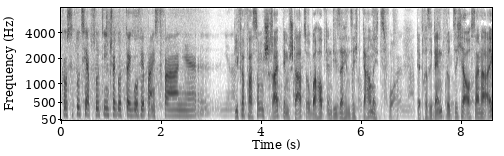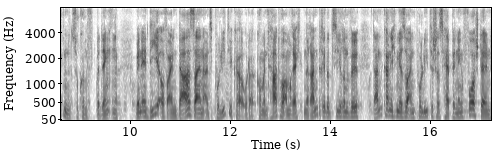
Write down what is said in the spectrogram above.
Konstytucja absolutnie niczego tutaj głowie państwa nie, die Verfassung schreibt dem Staatsoberhaupt in dieser Hinsicht gar nichts vor. Der Präsident wird sicher auch seine eigene Zukunft bedenken. Wenn er die auf ein Dasein als Politiker oder Kommentator am rechten Rand reduzieren will, dann kann ich mir so ein politisches Happening vorstellen,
